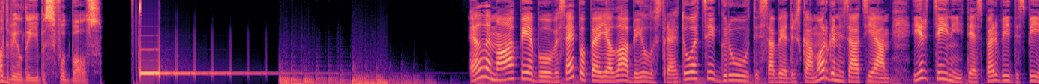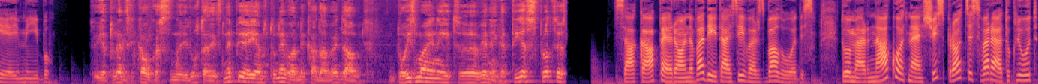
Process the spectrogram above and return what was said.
atbildības futbols. LMA piebūves epopeja labi ilustrē to, cik grūti sabiedriskām organizācijām ir cīnīties par vides pieejamību. Ja tu redzi, ka kaut kas ir uzstādīts nepieejams, tu nevari nekādā veidā to izmainīt. Vienīgā tiesas procesa. Saka apērona vadītājs Ivars Balodis. Tomēr nākotnē šis process varētu kļūt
